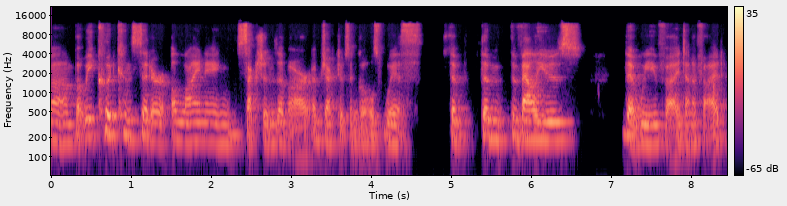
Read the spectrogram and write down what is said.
Um, but we could consider aligning sections of our objectives and goals with the, the, the values that we've identified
